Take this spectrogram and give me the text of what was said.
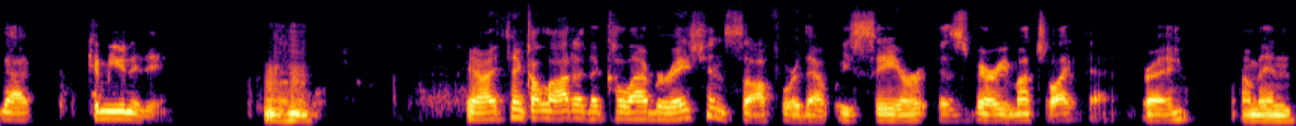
that community. Mhm. Yeah, I think a lot of the collaboration software that we see are, is very much like that, right? I mean,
